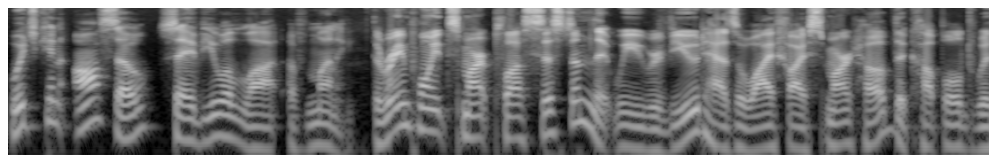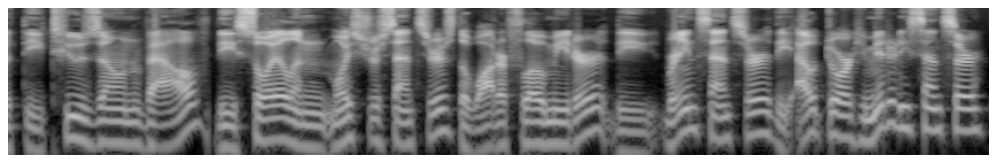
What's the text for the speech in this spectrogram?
Which can also save you a lot of money. The Rainpoint Smart Plus system that we reviewed has a Wi Fi smart hub that coupled with the two zone valve, the soil and moisture sensors, the water flow meter, the rain sensor, the outdoor humidity sensor,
